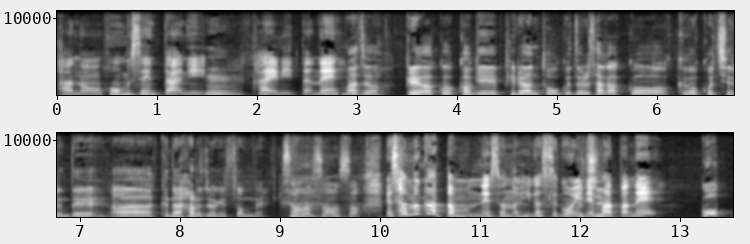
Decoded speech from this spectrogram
あのホームセンターに 응. 買いに行ったね、 맞아. 그래갖고 거기 필요한 도구들 사갖고 그거 고치는데 아 그날 하루 종일 썼네. そうそうそうで寒かったもんねその日がすごいね 그치 またね 꼭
